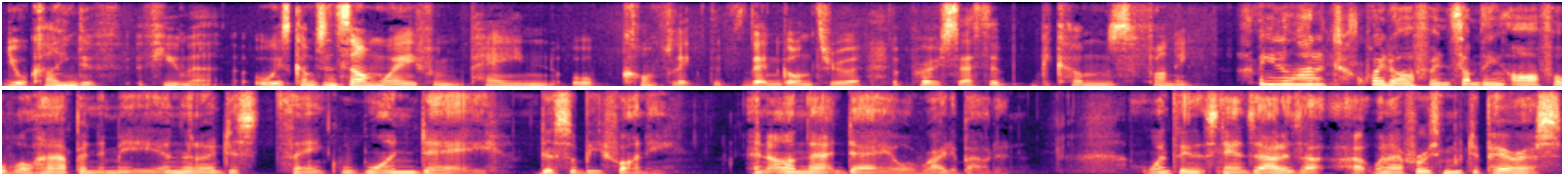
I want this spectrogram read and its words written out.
your kind of, of humour always comes in some way from pain or conflict that's then gone through a, a process that becomes funny. I mean, a lot of quite often something awful will happen to me, and then I just think one day this will be funny, and on that day I'll write about it. One thing that stands out is that uh, when I first moved to Paris,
